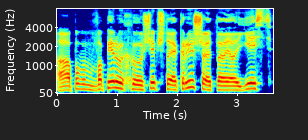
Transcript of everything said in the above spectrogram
А, во-первых, щепчатая крыша – это есть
